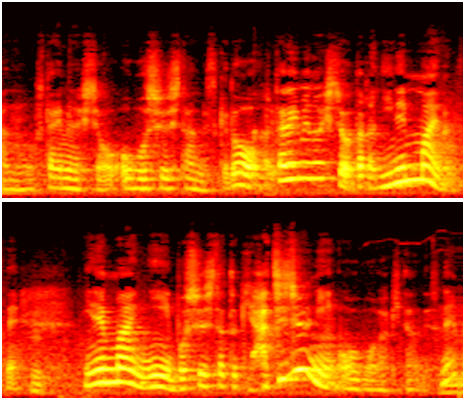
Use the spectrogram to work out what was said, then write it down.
あの2人目の秘書を募集したんですけど2人目の秘書だから2年前なんですね。2年前に募集した時80人応募が来たんですね。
